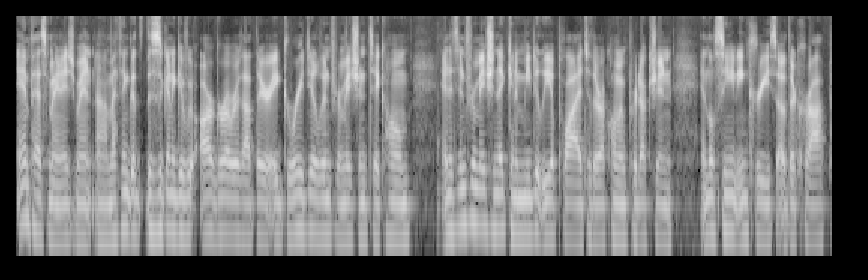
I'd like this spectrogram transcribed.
and pest management. Um, I think that this is going to give our growers out there a great deal of information to take home, and it's information they can immediately apply to their upcoming production, and they'll see an increase of their crop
